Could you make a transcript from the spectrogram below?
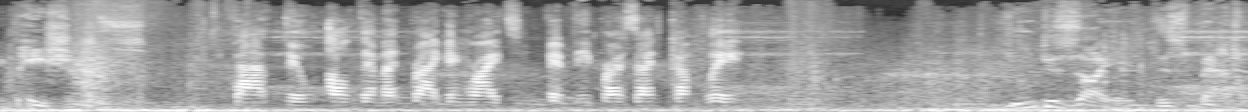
My patience. Path to ultimate bragging rights, 50% complete. You desired this battle.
